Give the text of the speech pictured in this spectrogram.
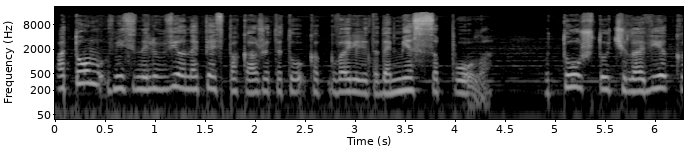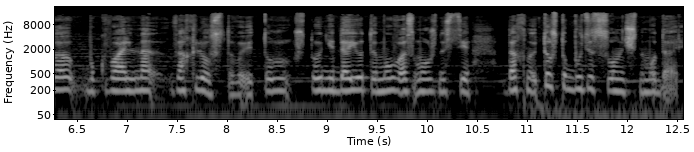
Потом в «Митиной любви» он опять покажет это, как говорили тогда, место пола. Вот то, что человека буквально захлестывает, то, что не дает ему возможности вдохнуть, то, что будет в солнечном ударе.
